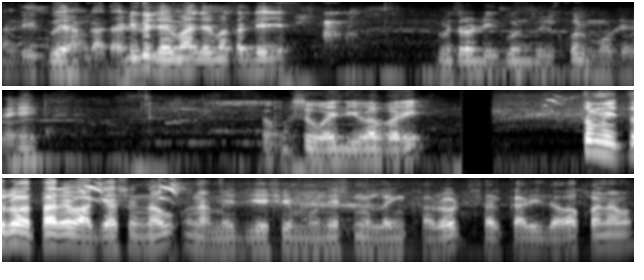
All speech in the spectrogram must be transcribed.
અને ડીગુએ હંગાતા. ડીગુ જયમાં જયમાં કરી દેજે. મિત્રો ડીગું બિલકુલ મૂડ નહીં. તો પછી હોય દીવા ભરી. તો મિત્રો અત્યારે વાગ્યા છે નવ અને અમે જઈએ છીએ મુનેશને લઈને ખરોડ સરકારી દવાખાનામાં.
